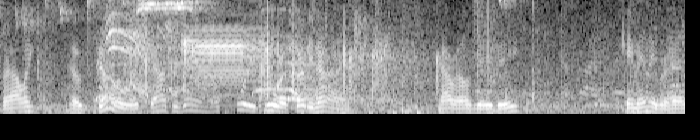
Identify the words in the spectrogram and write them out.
Crowley. No go. It bounces in. That's 44-39. Tower Hill JV came in, they were ahead.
